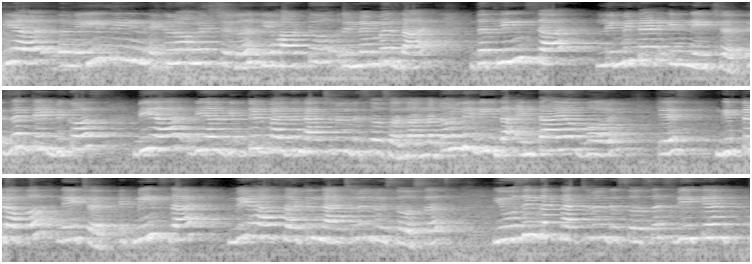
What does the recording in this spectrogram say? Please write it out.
Here, the main thing in economics, children, you have to remember that the things are limited in nature, isn't it? Because we are we are gifted by the natural resources. Not, not only we, the entire world is gifted of a nature. It means that we have certain natural resources. Using that natural resources, we can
